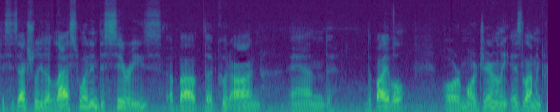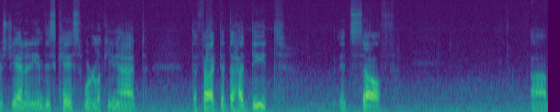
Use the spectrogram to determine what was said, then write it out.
This is actually the last one in this series about the Quran and the Bible or more generally Islam and Christianity. In this case, we're looking at the fact that the Hadith itself uh,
